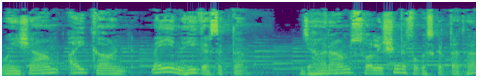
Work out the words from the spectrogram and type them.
वहीं श्याम आई कांट मैं ये नहीं कर सकता। जहाँ राम सॉल्यूशन पे फोकस करता था,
